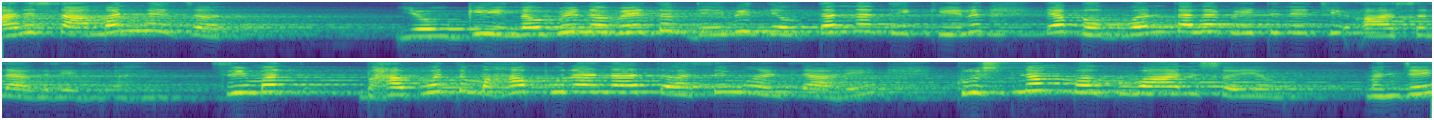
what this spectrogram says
आणि सामान्य जन. योगी नवे नव्हे तर देवी देवतांना देखील या भगवंताला भेटण्याची आस लागलेली आहे. श्रीमद भागवत महापुराणात असे म्हटलं आहे कृष्णम भगवान स्वयं. म्हणजे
